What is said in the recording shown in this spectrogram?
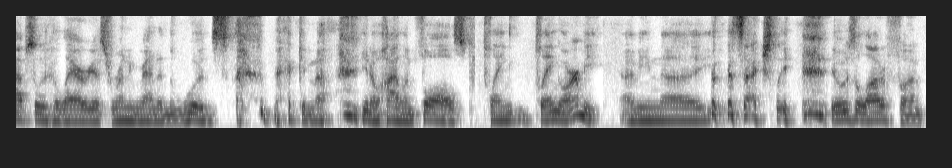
absolutely hilarious running around in the woods back in uh, you know Highland Falls playing playing army. I mean, uh, it was actually it was a lot of fun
